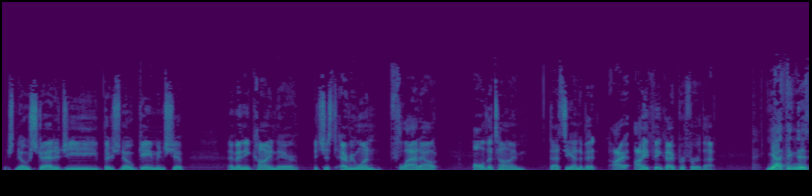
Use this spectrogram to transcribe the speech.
there's no strategy. There's no gamemanship of any kind there. It's just everyone flat out all the time that's the end of it. I, I think I prefer that. Yeah, I think there's.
